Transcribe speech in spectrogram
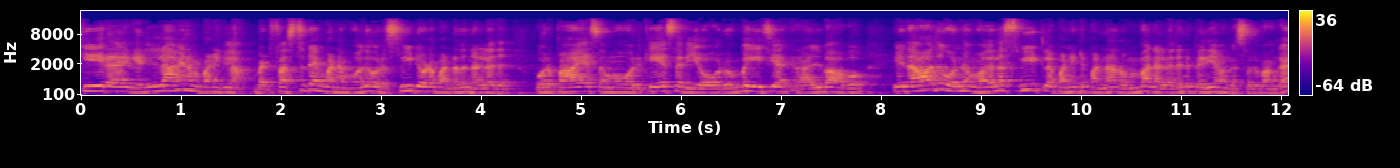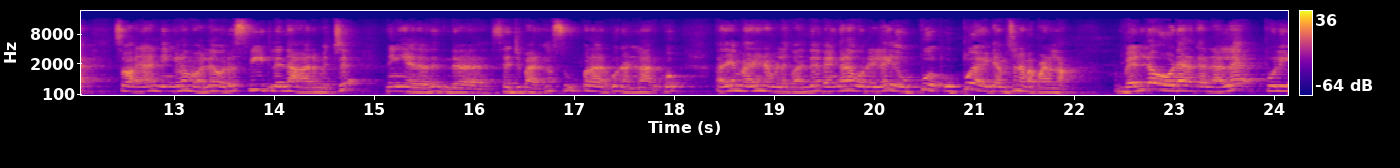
கீரை எல்லாமே நம்ம பண்ணிக்கலாம். பட் ஃபஸ்ட்டு டைம் பண்ணும்போது ஒரு ஸ்வீட்டோட பண்ணுறது நல்லது. ஒரு பாயசமோ ஒரு கேசரியோ ரொம்ப ஈஸியா இருக்கிற அல்வாவோ ஏதாவது ஒன்று முதல்ல ஸ்வீட்ல பண்ணிட்டு பண்ணா ரொம்ப நல்லதுன்னு பெரியவங்க சொல்லுவாங்க. ஸோ அதனால நீங்களும் முதல்ல ஒரு ஸ்வீட்ல இருந்து ஆரம்பிச்சு நீங்க இதை வந்து இந்த செஞ்சு பாருங்க. சூப்பரா இருக்கும் நல்லா இருக்கும். அதே மாதிரி நம்மளுக்கு வந்து வெங்கல உரையில இது உப்பு உப்பு ஐட்டம்ஸ் நம்ம பண்ணலாம். வெள்ளை ஓட இருக்கிறதுனால புளி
